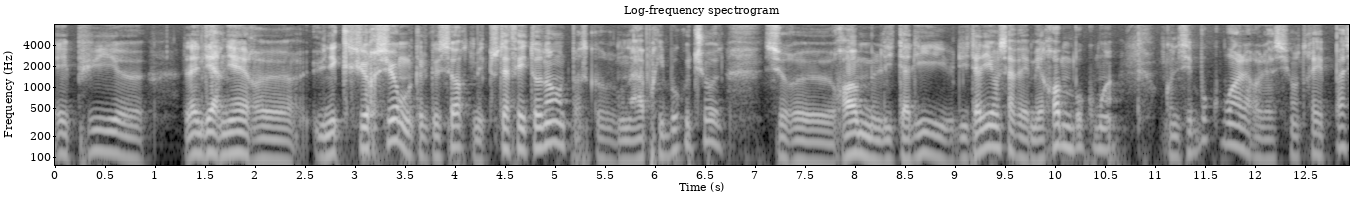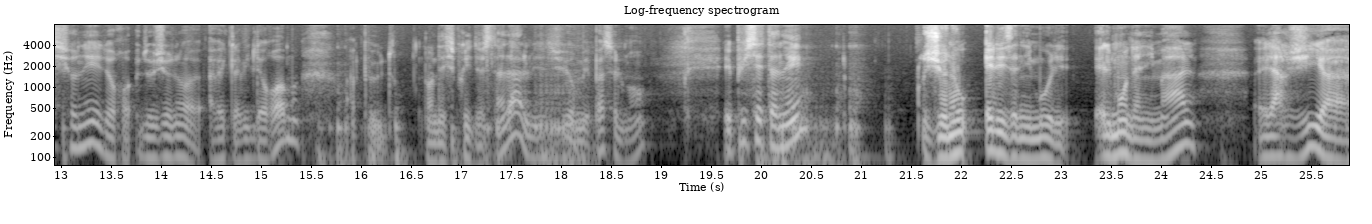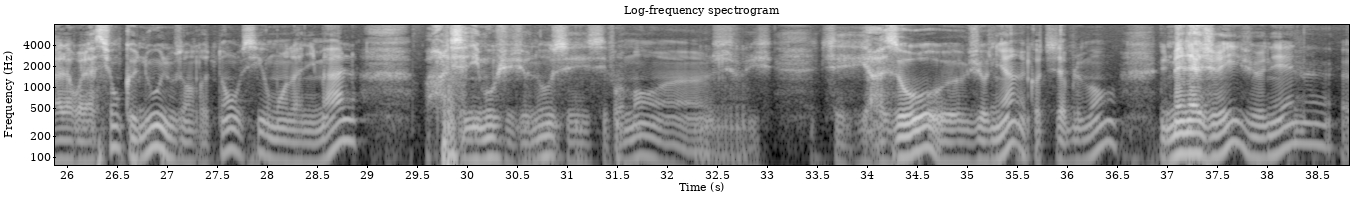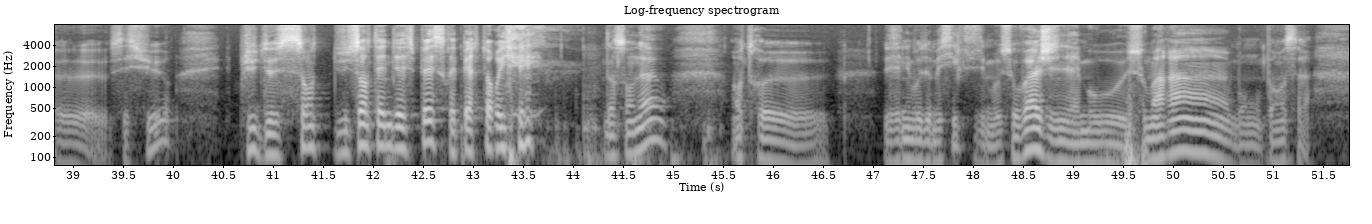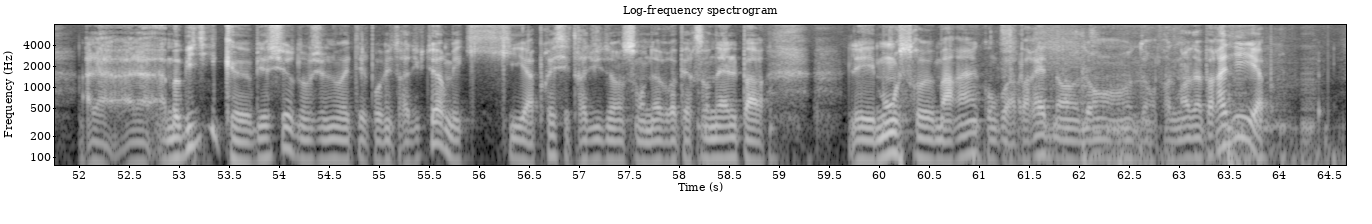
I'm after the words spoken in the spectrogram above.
Et puis l'année dernière euh, une excursion en quelque sorte, mais tout à fait étonnante parce qu'on a appris beaucoup de choses sur euh, Rome, l'Italie. L'Italie, on savait, mais Rome beaucoup moins. On connaissait beaucoup moins la relation très passionnée de, de avec la ville de Rome, un peu dans l'esprit de Stendhal, bien sûr, mais pas seulement. Et puis cette année, Genoux et les animaux et le monde animal élargi à la relation que nous, nous entretenons aussi au monde animal. Alors, les animaux chez Giono, c'est vraiment. Euh, il y a un zoo euh, gionien, incontestablement, une ménagerie gionienne, euh, c'est sûr, plus d'une centaine d'espèces répertoriées dans son œuvre, entre les animaux domestiques, les animaux sauvages, les animaux sous-marins. Bon, on pense à, à, Moby Dick, bien sûr, dont Giono a été le premier traducteur, mais qui après s'est traduit dans son œuvre personnelle par les monstres marins qu'on voit apparaître dans, dans, Fragments d'un paradis,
